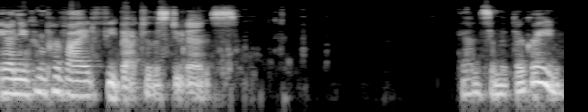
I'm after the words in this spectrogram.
and you can provide feedback to the students and submit their grade.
